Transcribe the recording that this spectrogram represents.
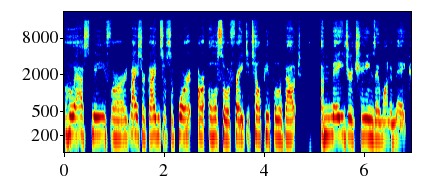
who ask me for advice or guidance or support are also afraid to tell people about a major change they want to make.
